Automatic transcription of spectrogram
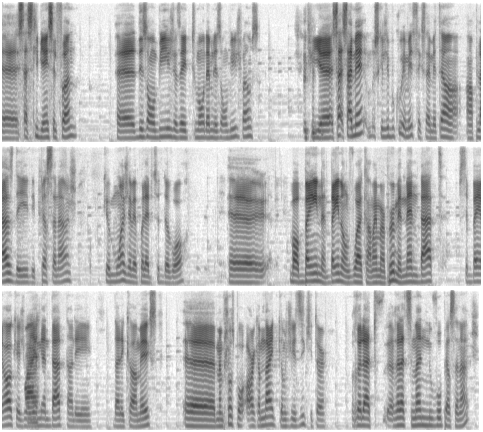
euh, ça se lit bien, c'est le fun. Euh, des zombies, je veux dire, tout le monde aime les zombies, je pense. Puis euh, ça, ça met. Ce que j'ai beaucoup aimé, c'est que ça mettait en, en place des, des personnages que moi, je n'avais pas l'habitude de voir. Euh, bon, Bane, Bane, on le voit quand même un peu, mais Man-Bat, c'est bien rare que je voyais Ouais. Man-Bat dans les, dans les comics. Même chose pour Arkham Knight, comme j'ai dit, qui est un relat- relativement nouveau personnage.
